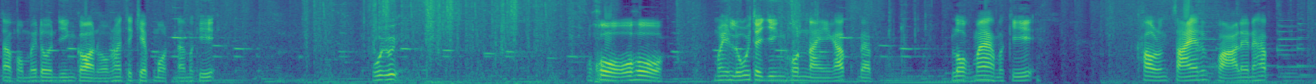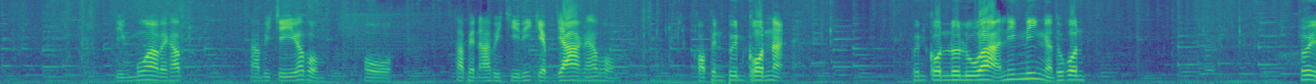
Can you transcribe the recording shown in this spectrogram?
ถ้าผมไม่โดนยิงก่อนผมน่าจะเก็บหมดนะเมื่อกี้อุ้ยอุ้ยโอ้โหโอ้โหไม่รู้จะยิงคนไหนครับ แบบโลกมากเมื่อกี้ เข้าทั้งซ้ายทั้งขวาเลยนะครับยิงมั่วไปครับ RPG ครับผมโอ้ถ้าเป็น RPG นี่เก็บยากนะครับผม ขอเป็นปืนกลน่ะ ปืนกลรัวๆนิ่งๆอะทุกคน เฮ้ย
